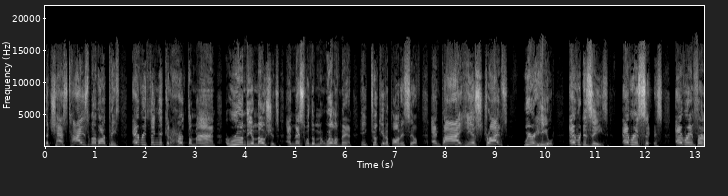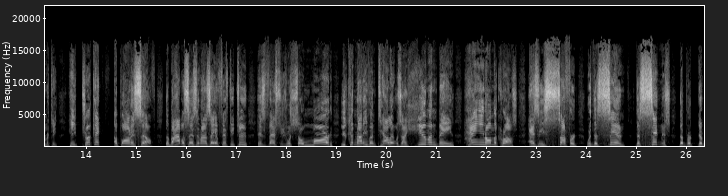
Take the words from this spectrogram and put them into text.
the chastisement of our peace, everything that could hurt the mind, ruin the emotions, and mess with the will of man. He took it upon himself. And by his stripes, we're healed. Every disease, every sickness, every infirmity, he took it upon himself. The Bible says in Isaiah 52, his vestige was so marred you could not even tell it was a human being hanging on the cross as he suffered with the sin, the sickness, the, the,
